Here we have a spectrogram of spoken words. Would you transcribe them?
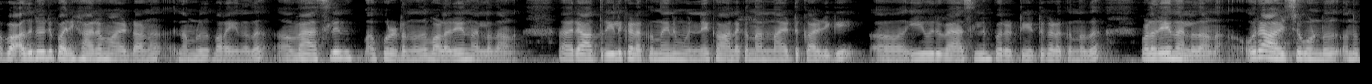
അപ്പോൾ അതിനൊരു പരിഹാരമായിട്ടാണ് നമ്മൾ പറയുന്നത്. വാസ്ലിൻ പുരട്ടുന്നത് വളരെ നല്ലതാണ്. രാത്രിയിൽ കിടക്കുന്നതിന് മുന്നേ കാലൊക്കെ നന്നായിട്ട് കഴുകി ഈ ഒരു വാസ്ലിൻ പുരട്ടിയിട്ട് കിടക്കുന്നത് വളരെ നല്ലതാണ്. ഒരാഴ്ച കൊണ്ട് ഒന്ന്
